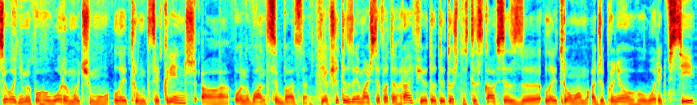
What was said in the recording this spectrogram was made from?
Сьогодні ми поговоримо, чому Lightroom це крінж, а OneOne це база. Якщо ти займаєшся фотографією, то ти точно стискався з Lightroom, адже про нього говорять всі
